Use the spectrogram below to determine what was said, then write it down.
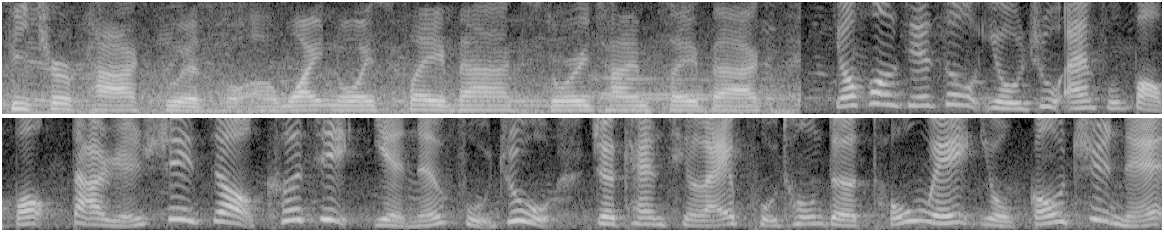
Feature packed with uh, white noise playback, storytime playback. 摇晃节奏有助安抚宝宝，大人睡觉科技也能辅助。这看起来普通的头围有高智能，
